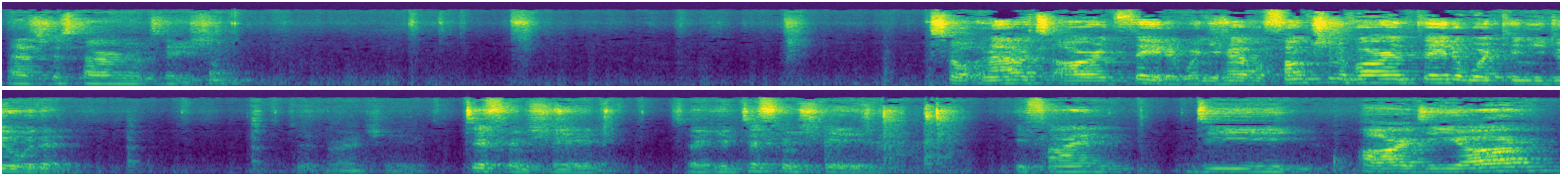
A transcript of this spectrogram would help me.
That's just our notation. So now it's r and theta. When you have a function of r and theta, what can you do with it? Differentiate. Differentiate. So you differentiate. You find dr dr,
